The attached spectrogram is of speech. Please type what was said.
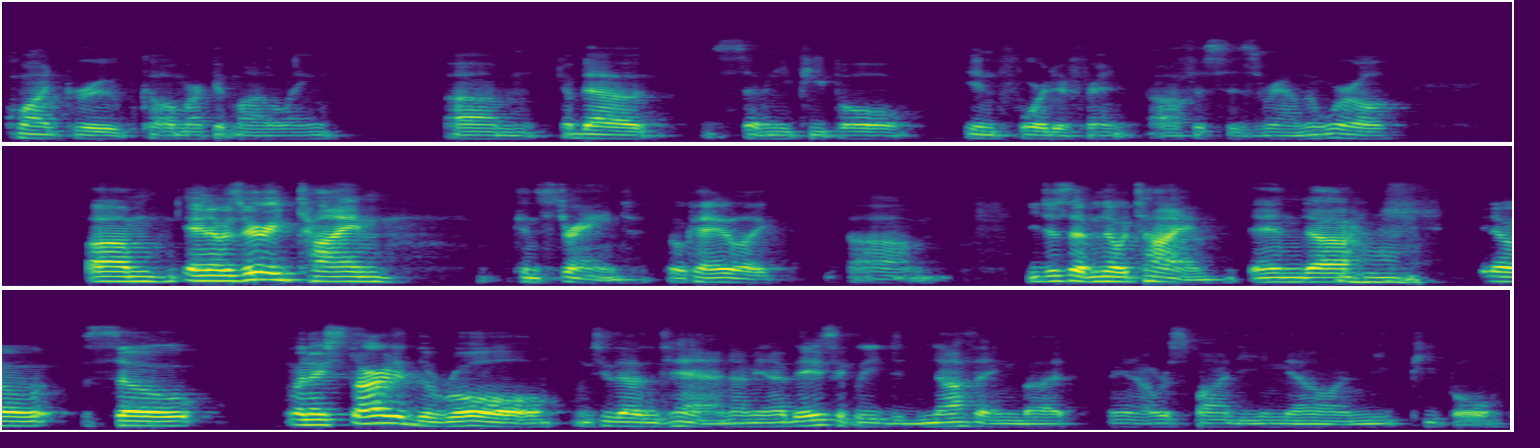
quant group called Market Modeling, um, about 70 people in four different offices around the world. Um, and it was very time constrained. Okay. Like, um, you just have no time. And, uh, mm-hmm. you know, so when I started the role in 2010, I mean, I basically did nothing but, you know, respond to email and meet people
